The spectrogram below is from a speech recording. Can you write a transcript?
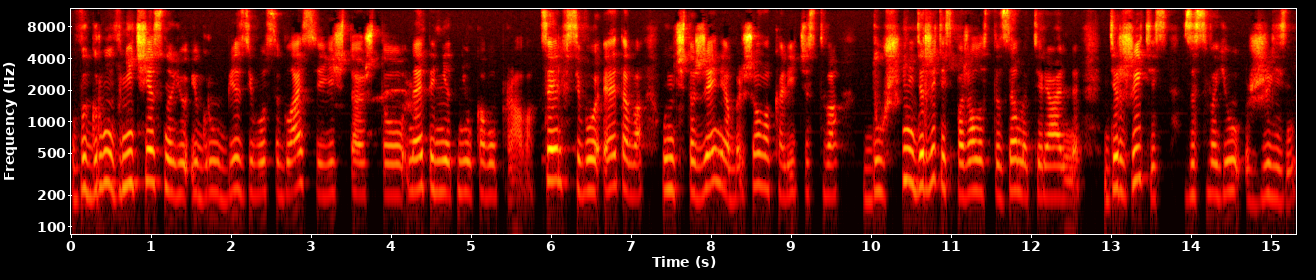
в игру, в нечестную игру без его согласия, я считаю, что на это нет ни у кого права. Цель всего этого – уничтожение большого количества душ. Не держитесь, пожалуйста, за материальное, держитесь за свою жизнь.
